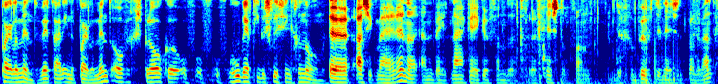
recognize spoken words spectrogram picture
parlement? Werd daar in het parlement over gesproken? Of, of, of hoe werd die beslissing genomen? Eh, als ik me herinner, en bij het nakijken van dat register van de gebeurtenissen in het parlement, eh,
